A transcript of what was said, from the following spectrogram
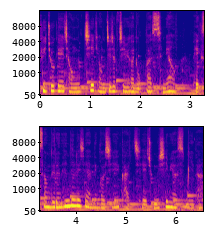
귀족의 정치, 경제적 지위가 높았으며 백성들은 흔들리지 않는 것이 가치의 중심이었습니다.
